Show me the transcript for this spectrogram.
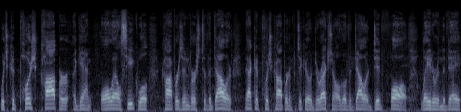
which could push copper, again, all else equal, copper's inverse to the dollar. That could push copper in a particular direction, although the dollar did fall later in the day,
